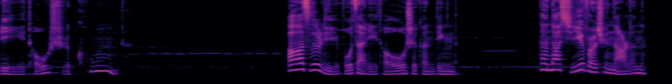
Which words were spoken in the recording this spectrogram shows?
里头是空的。八子里不在里头是肯定的，但他媳妇儿去哪儿了呢？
